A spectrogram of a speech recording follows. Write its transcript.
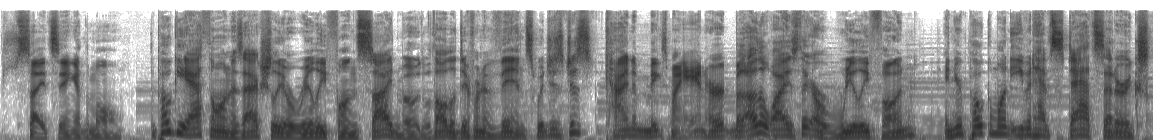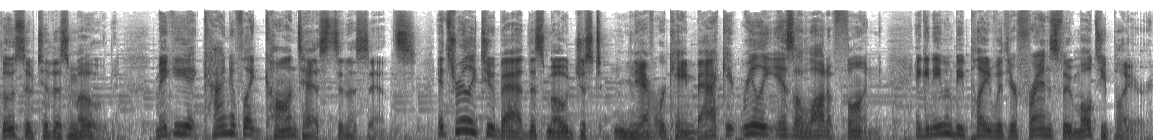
sightseeing at the mall. The Pokeathlon is actually a really fun side mode with all the different events, which is just kind of makes my hand hurt, but otherwise they are really fun. And your Pokemon even have stats that are exclusive to this mode, making it kind of like contests in a sense. It's really too bad this mode just never came back, it really is a lot of fun. It can even be played with your friends through multiplayer.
